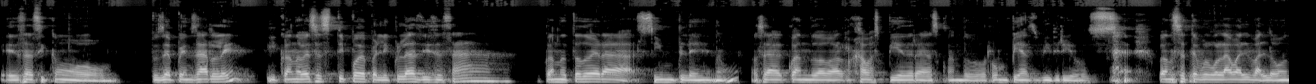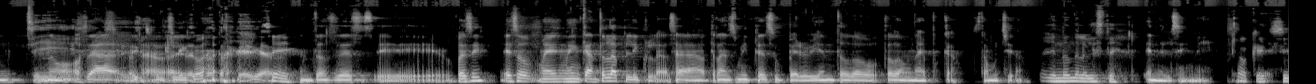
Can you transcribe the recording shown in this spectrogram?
es así como, pues de pensarle. Y cuando ves ese tipo de películas dices, ah, cuando todo era simple, ¿no? O sea, cuando arrojabas piedras, cuando rompías vidrios, cuando se te volaba el balón, ¿no? O sea, sí, ¿me o sea, explico? era una tragedia. Sí. Entonces, eh, pues sí, eso me, me encantó la película. O sea, transmite súper bien todo, toda una época. Está muy chido ¿En dónde la viste? en el cine. Ok, sí,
